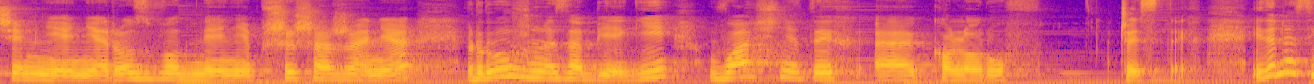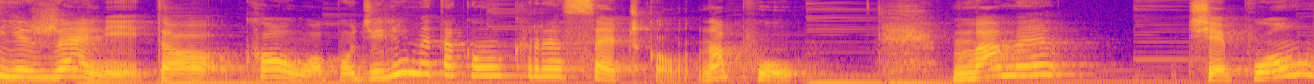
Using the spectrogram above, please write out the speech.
przyciemnienie, rozwodnienie, przyszarzenie, różne zabiegi właśnie tych e, kolorów czystych. I teraz jeżeli to koło podzielimy taką kreseczką na pół, mamy ciepłą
